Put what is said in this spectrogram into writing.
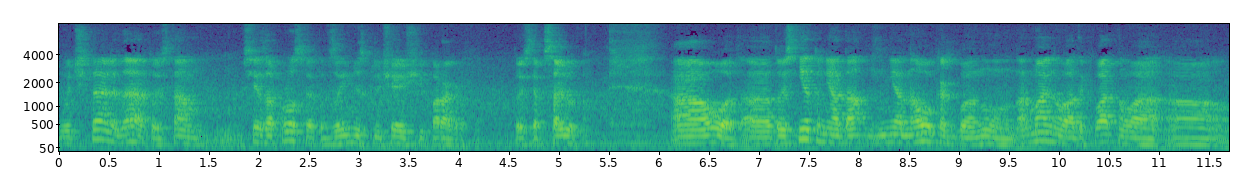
вы читали, да, то есть там все запросы это взаимоисключающие параграфы. То есть абсолютно. А, вот, а, то есть нету ни, одно, ни одного как бы ну, нормального, адекватного, а,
